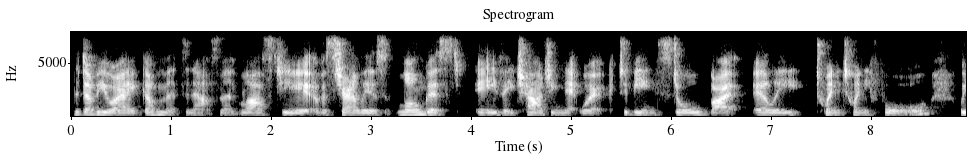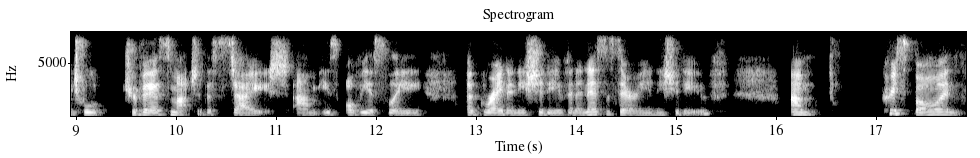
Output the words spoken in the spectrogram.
the WA government's announcement last year of Australia's longest EV charging network to be installed by early 2024, which will traverse much of the state, um, is obviously a great initiative and a necessary initiative. Um, Chris Bowen,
